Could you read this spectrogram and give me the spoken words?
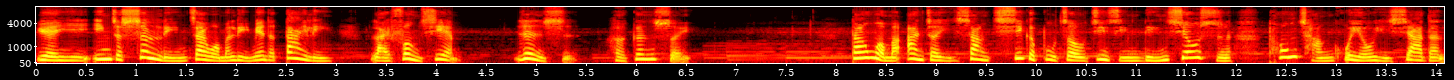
愿意因着圣灵在我们里面的带领来奉献、认识和跟随。当我们按着以上七个步骤进行灵修时，通常会有以下的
